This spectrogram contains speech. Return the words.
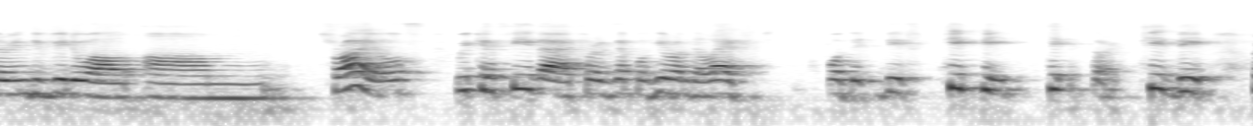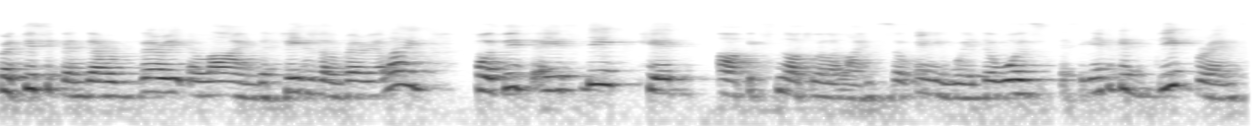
their individual um, trials, we can see that, for example, here on the left, for the, this TP, T, sorry, TD participant, they are very aligned. The phases are very aligned. For this ASD kid, uh, it's not well aligned. So anyway, there was a significant difference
